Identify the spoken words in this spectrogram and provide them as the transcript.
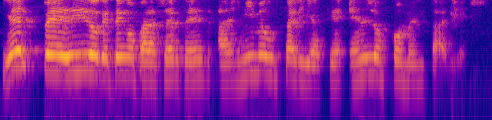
Y el pedido que tengo para hacerte es, a mí me gustaría que en los comentarios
